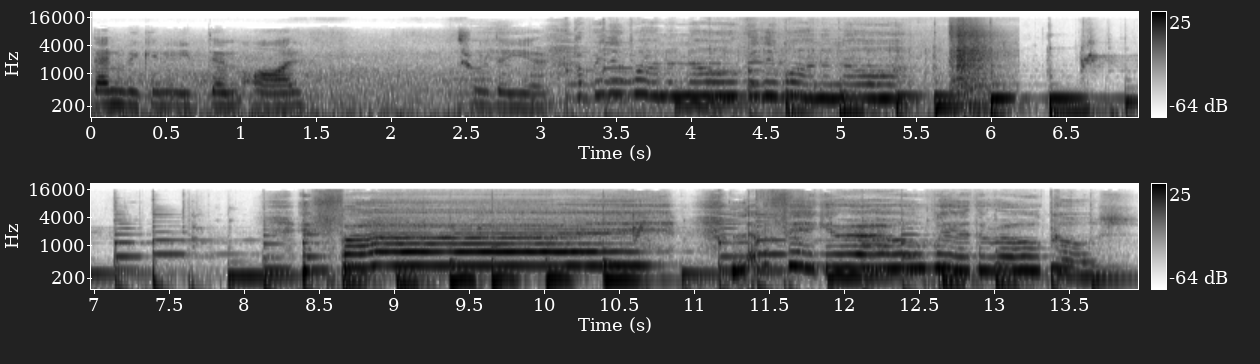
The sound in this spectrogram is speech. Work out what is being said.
Then we can eat them all through the year. I really wanna know, really wanna know if I ever figure out where the road goes.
